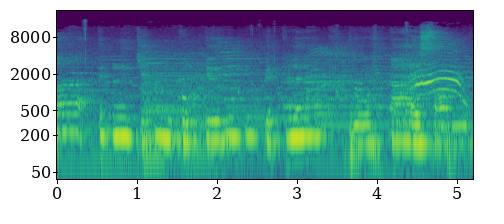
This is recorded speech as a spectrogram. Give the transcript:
ទើគិតផ្លើព្រោះតែសំរី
